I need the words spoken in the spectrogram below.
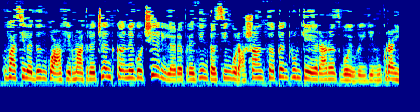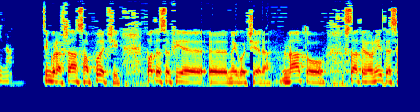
Vasile Dâncu a afirmat recent că negocierile reprezintă singura șansă pentru încheierea războiului din Ucraina. Singura șansă a păcii poate să fie uh, negocierea. NATO, Statele Unite să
